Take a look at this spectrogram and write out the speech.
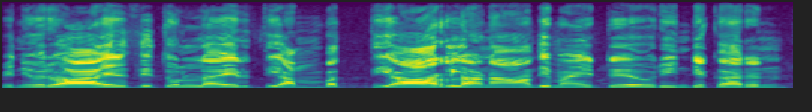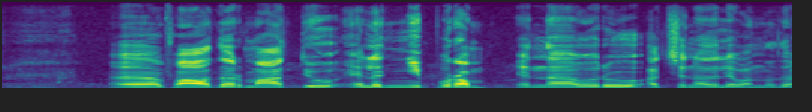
പിന്നെ ഒരു ആയിരത്തി തൊള്ളായിരത്തി അമ്പത്തി ആറിലാണ് ആദ്യമായിട്ട് ഒരു ഇന്ത്യക്കാരൻ ഫാദർ മാത്യു എലഞ്ഞിപ്പുറം എന്ന ഒരു അച്ഛൻ അതിൽ വന്നത്.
